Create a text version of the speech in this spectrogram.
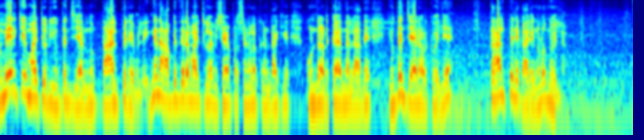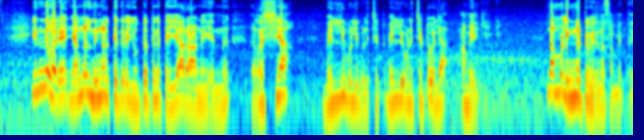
അമേരിക്കയുമായിട്ട് ഒരു യുദ്ധം ചെയ്യാനൊന്നും താല്പര്യമില്ല. ഇങ്ങനെ ആഭ്യന്തരമായിട്ടുള്ള വിഷയ പ്രശ്നങ്ങളൊക്കെ ഉണ്ടാക്കി കൊണ്ടു നടക്കുക എന്നല്ലാതെ യുദ്ധം ചെയ്യാൻ അവർക്ക് വലിയ താല്പര്യ കാര്യങ്ങളൊന്നുമില്ല. ഇന്ന് വരെ ഞങ്ങൾ നിങ്ങൾക്കെതിരെ യുദ്ധത്തിന് തയ്യാറാണ് എന്ന് റഷ്യ വെല്ലുവിളി വിളിച്ചിട്ട് വെല്ലുവിളിച്ചിട്ടുമില്ല അമേരിക്ക. നമ്മൾ ഇങ്ങോട്ട് വരുന്ന സമയത്ത്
